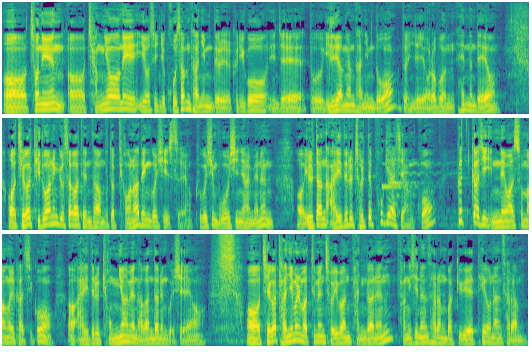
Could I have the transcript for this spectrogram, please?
어, 저는 어, 작년에 이어서 이제 고3 담임들 그리고 이제 또 1, 2학년 담임도 또 이제 여러 번 했는데요. 어, 제가 기도하는 교사가 된 다음부터 변화된 것이 있어요. 그것이 무엇이냐 하면은 어, 일단 아이들을 절대 포기하지 않고 끝까지 인내와 소망을 가지고 어, 아이들을 격려하며 나간다는 것이에요. 어, 제가 담임을 맡으면 저희 반 반가는 당신은 사랑받기 위해 태어난 사람,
